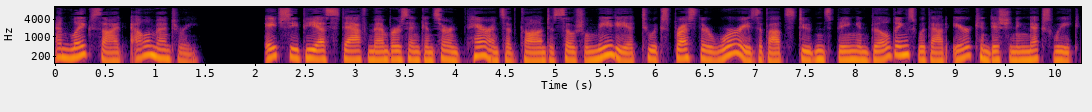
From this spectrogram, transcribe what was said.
and Lakeside Elementary. HCPS staff members and concerned parents have gone to social media to express their worries about students being in buildings without air conditioning next week,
